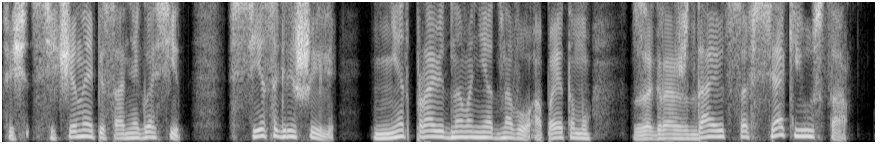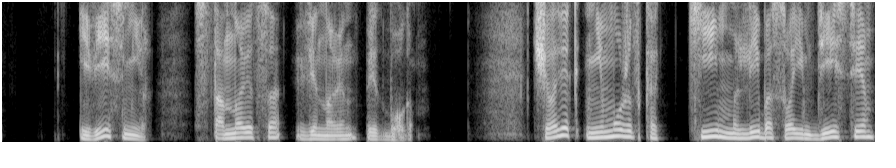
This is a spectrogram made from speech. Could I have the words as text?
Священное Писание гласит, «Все согрешили, нет праведного ни одного, а поэтому заграждаются всякие уста, и весь мир становится виновен пред Богом. Человек не может каким-либо своим действием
